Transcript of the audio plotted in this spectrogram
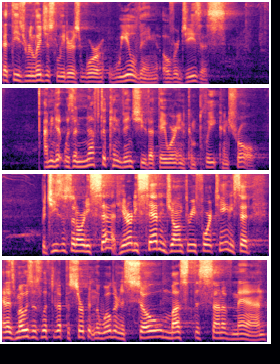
that these religious leaders were wielding over Jesus. I mean, it was enough to convince you that they were in complete control. But Jesus had already said, he had already said in John 3 14, he said, And as Moses lifted up the serpent in the wilderness, so must the Son of Man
